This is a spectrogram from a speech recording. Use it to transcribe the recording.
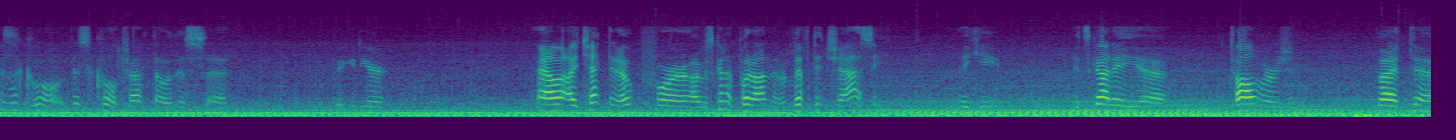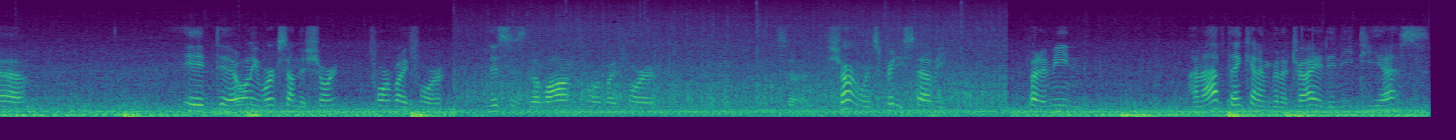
This is a cool. This is a cool truck though. This uh, Brigadier. Now I checked it out before. I was gonna put on the lifted chassis. Like he, it's got a uh, tall version, but uh, it uh, only works on the short 4x4. This is the long 4x4. So the short one's pretty stubby. But I mean, I'm not thinking I'm gonna try it in ETS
